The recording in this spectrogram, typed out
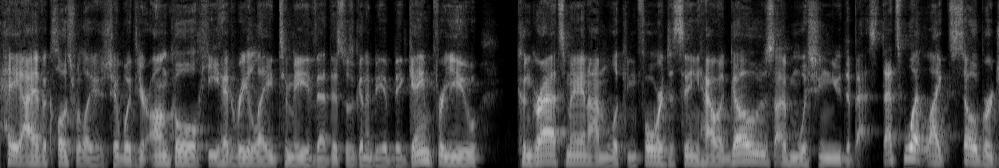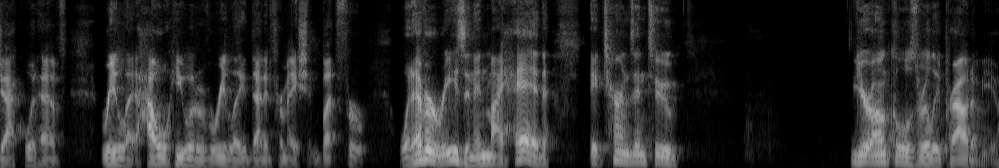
hey i have a close relationship with your uncle he had relayed to me that this was going to be a big game for you congrats man i'm looking forward to seeing how it goes i'm wishing you the best that's what like sober jack would have relayed how he would have relayed that information. But for whatever reason in my head it turns into your uncle is really proud of you.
